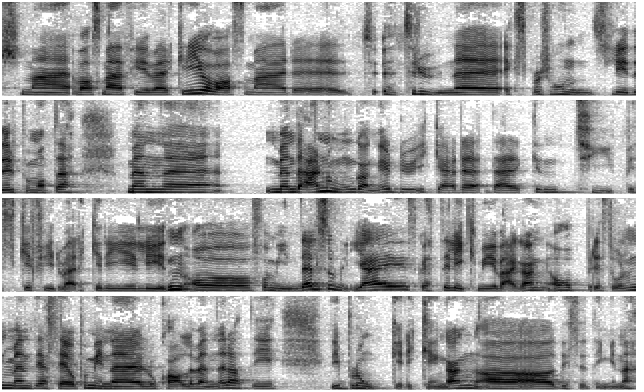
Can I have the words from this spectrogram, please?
som er, hva som er fyrverkeri, og hva som er uh, truende eksplosjonslyder, på en måte. Men, uh, men, det er noen ganger du ikke er det, det er ikke den typiske fyrverkerilyden. Og for min del så jeg skvetter like mye hver gang og hopper i stolen, men jeg ser jo på mine lokale venner at de, de blunker ikke engang av disse tingene.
